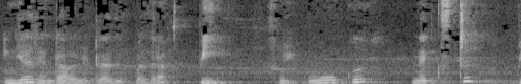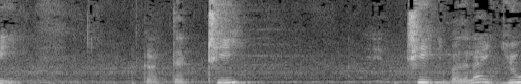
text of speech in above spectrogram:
இங்கே ரெண்டாவது லெட்டர் அதுக்கு பதிலாக பி ஸோ ஓக்கு நெக்ஸ்ட்டு பி அடுத்த டி டீக்கு பதிலாக யூ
